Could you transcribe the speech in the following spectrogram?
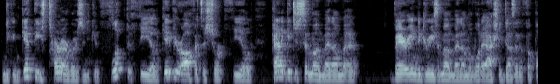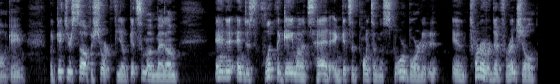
and you can get these turnovers and you can flip the field, give your offense a short field, kind of get you some momentum, uh, varying degrees of momentum of what it actually does in a football game. But get yourself a short field, get some momentum, and and just flip the game on its head and get some points on the scoreboard. And- And turnover differential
